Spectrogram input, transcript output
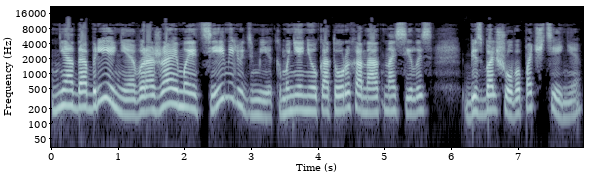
неодобрение, выражаемое теми людьми, к мнению которых она относилась без большого почтения.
